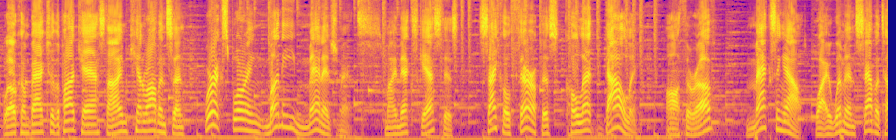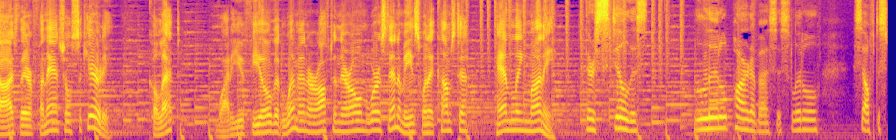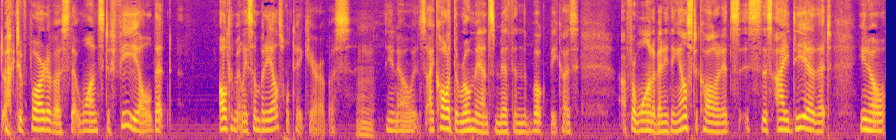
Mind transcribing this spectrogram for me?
Welcome back to the podcast. I'm Ken Robinson. We're exploring money management. My next guest is psychotherapist Colette Dowling, author of Maxing Out Why Women Sabotage Their Financial Security. Colette, why do you feel that women are often their own worst enemies when it comes to handling money? There's still this little part of us, this little self destructive part of us that wants to feel that ultimately somebody else will take care of us. Mm. You know, it's I call it the romance myth in the book because, uh, for want of anything else to call it, it's it's this idea that, you know,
